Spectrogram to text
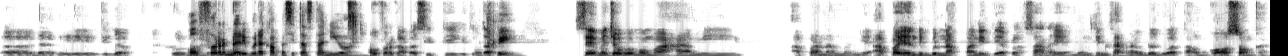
Eh, dari 30 Over daripada kapasitas stadion. over capacity gitu. Oke. Tapi saya mencoba memahami apa namanya apa yang di benak panitia pelaksana ya mungkin karena udah dua tahun kosong kan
